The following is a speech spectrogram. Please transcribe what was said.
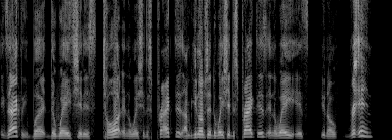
Exactly, but the way shit is taught and the way shit is practiced, I mean, you know what I'm saying, the way shit is practiced and the way it's you know written,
